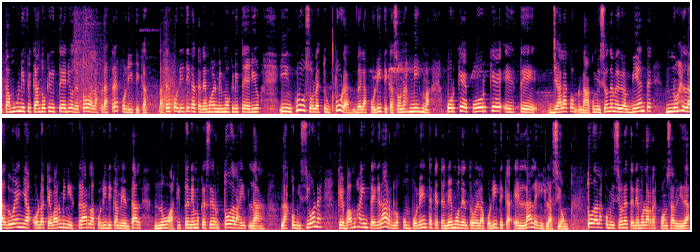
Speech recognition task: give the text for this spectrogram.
Estamos unificando criterios de todas las, tres políticas. Las tres políticas tenemos el mismo criterio incluso la estructura de las políticas son las mismas. ¿Por qué? Porque este, ya la, Comisión de Medio Ambiente no es la dueña o la que va a administrar la política ambiental. No, aquí tenemos que ser todas las, las comisiones que vamos a integrar los componentes que tenemos dentro de la política en la legislación. Todas las comisiones tenemos la responsabilidad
